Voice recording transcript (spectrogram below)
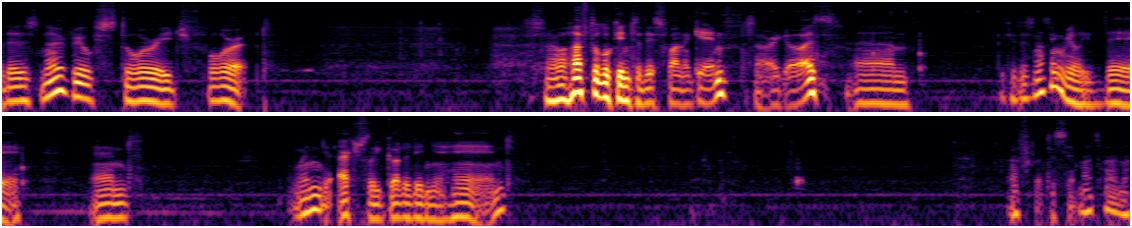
there's no real storage for it. So I'll have to look into this one again. Sorry guys. Um, because there's nothing really there. And when you actually got it in your hand, I forgot to set my timer.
